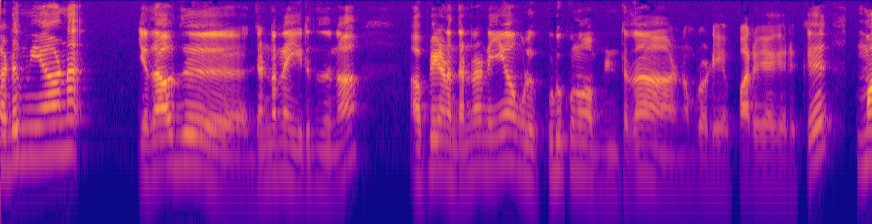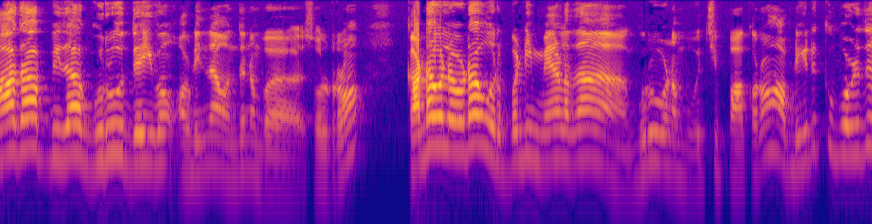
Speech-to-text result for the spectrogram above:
கடுமையான ஏதாவது தண்டனை இருந்ததுன்னா அப்படியான தண்டனையும் அவங்களுக்கு கொடுக்கணும் அப்படின்றதான் நம்மளுடைய பார்வையாக இருக்கு. மாதா பிதா குரு தெய்வம் அப்படின்னு தான் வந்து நம்ம சொல்றோம். கடவுளோட ஒரு படி மேலே தான் குருவை நம்ம வச்சு பார்க்குறோம். அப்படி இருக்கும் பொழுது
